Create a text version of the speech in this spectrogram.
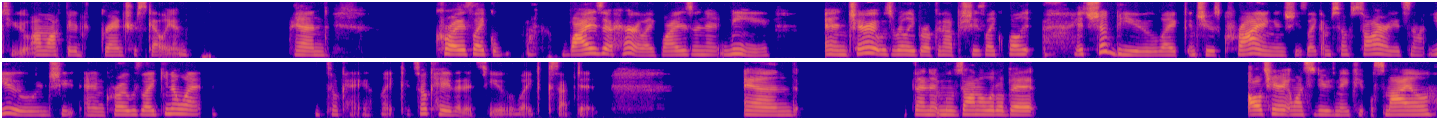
to unlock the Grand Triskelion. And Croix is like, "Why is it her? Like, why isn't it me?" And Chariot was really broken up. She's like, "Well, it, it should be you." Like, and she was crying, and she's like, "I'm so sorry, it's not you." And she and Croix was like, "You know what? It's okay. Like, it's okay that it's you. Like, accept it." And then it moves on a little bit. All Chariot wants to do is make people smile.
